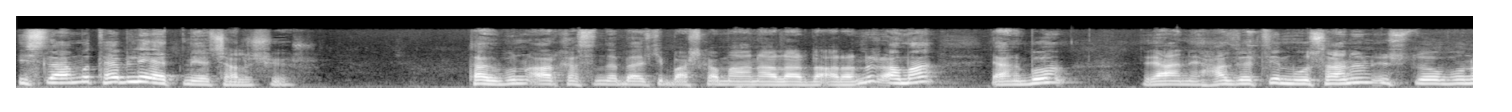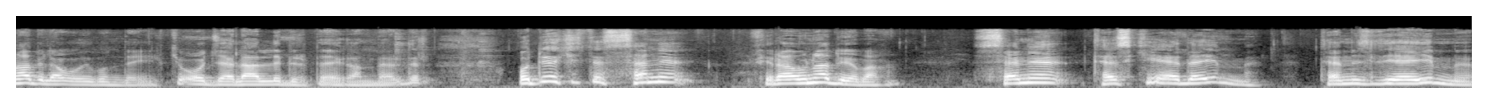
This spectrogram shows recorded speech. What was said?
İslam'ı tebliğ etmeye çalışıyor. Tabi bunun arkasında belki başka manalar da aranır ama yani bu yani Hazreti Musa'nın üslubuna bile uygun değil ki o celalli bir peygamberdir. O diyor ki işte seni Firavun'a diyor bakın. Seni tezkiye edeyim mi? Temizleyeyim mi?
